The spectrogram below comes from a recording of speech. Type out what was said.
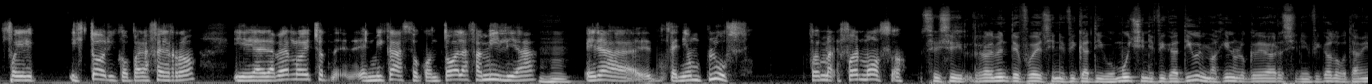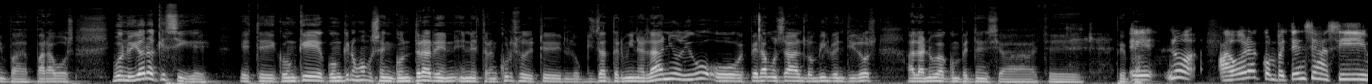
fue histórico para Ferro y al haberlo hecho en mi caso con toda la familia era tenía un plus fue, fue hermoso. Sí, sí, realmente fue significativo, muy significativo, imagino lo que debe haber significado también para, vos. Bueno, ¿y ahora qué sigue? Este, ¿con, qué, ¿Con qué nos vamos a encontrar en, el transcurso de este, lo que ya termina el año, digo, o esperamos ya al 2022 a la nueva competencia, este, Pepa? Eh, no, ahora competencias así,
